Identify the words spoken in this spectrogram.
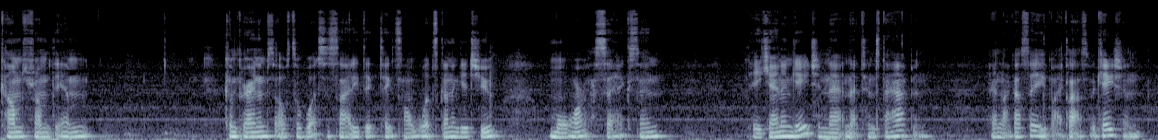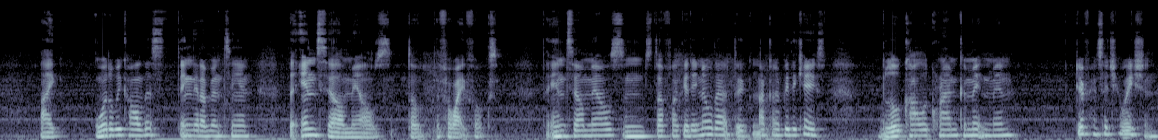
comes from them comparing themselves to what society dictates on what's gonna get you more sex and they can engage in that, and that tends to happen. And like I say, by classification, like what do we call this thing that I've been seeing? The incel males, the for white folks, the incel males and stuff like that. They know that they're not going to be the case. Blue collar crime committing men, different situation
